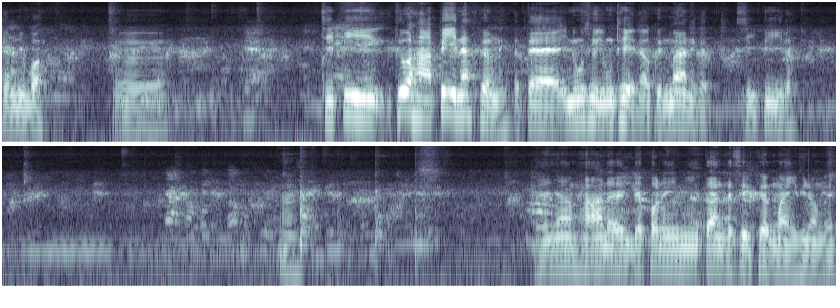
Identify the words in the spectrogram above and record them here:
เต็มอยู่บ่เออสี่ปีถือว่าห้าปีนะเครื่องนี่แต่แต่อินูซื้ออยู่กรุงเทพแล้วเอาขึ้นมานี่ก็สี่ปีแล้วซากเขาไปถึงาขึ้นอ่าพยายามหาเลยเดี๋ยวพอได้มีตังค์ก็ซื้อเครื่องใหม่พี่น้องเลย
